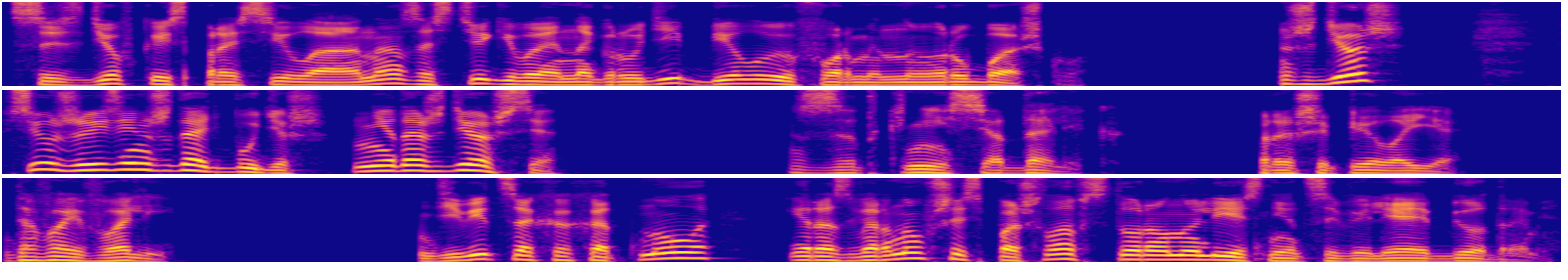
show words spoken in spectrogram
С издевкой спросила она, застегивая на груди белую форменную рубашку. «Ждешь? Всю жизнь ждать будешь, не дождешься». «Заткнись, Адалик», — прошипела я. «Давай вали». Девица хохотнула и, развернувшись, пошла в сторону лестницы, виляя бедрами.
